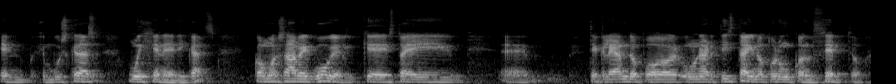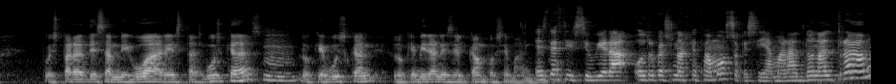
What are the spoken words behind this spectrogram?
en- en búsquedas muy genéricas. ¿Cómo sabe Google que estoy eh, tecleando por un artista y no por un concepto? Pues para desambiguar estas búsquedas, Mm. lo que buscan, lo que miran es el campo semántico. Es decir, si hubiera otro personaje famoso que se llamara Donald Trump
